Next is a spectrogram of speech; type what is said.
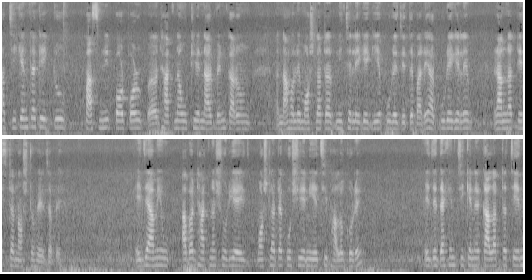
আর চিকেনটাকে একটু পাঁচ মিনিট পর পর ঢাকনা উঠিয়ে নাড়বেন, কারণ না হলে মশলাটা নিচে লেগে গিয়ে পুড়ে যেতে পারে, আর পুড়ে গেলে রান্নার টেস্টটা নষ্ট হয়ে যাবে। এই যে আমি আবার ঢাকনা সরিয়ে এই মশলাটা কষিয়ে নিয়েছি ভালো করে। এই যে দেখেন, চিকেনের কালারটা চেঞ্জ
